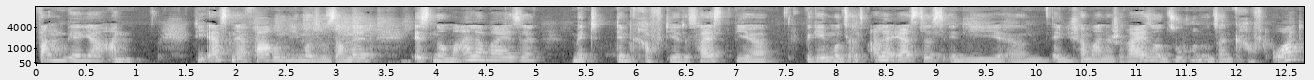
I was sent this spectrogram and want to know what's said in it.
fangen wir ja an. Die ersten Erfahrungen, die man so sammelt, ist normalerweise mit dem Krafttier. Das heißt, wir begeben uns als allererstes in die, ähm, in die schamanische Reise und suchen unseren Kraftort,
